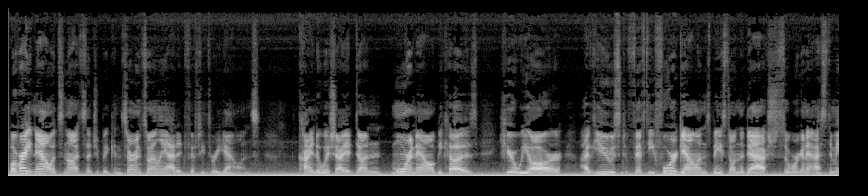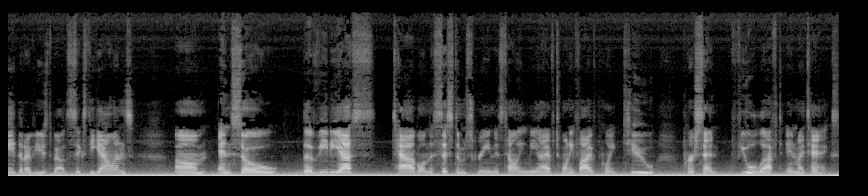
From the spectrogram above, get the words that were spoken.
But right now, it's not such a big concern, so I only added 53 gallons. Kind of wish I had done more now because here we are. I've used 54 gallons based on the dash, so we're going to estimate that I've used about 60 gallons. Um, and so the VDS tab on the system screen is telling me I have 25.2% fuel left in my tanks.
